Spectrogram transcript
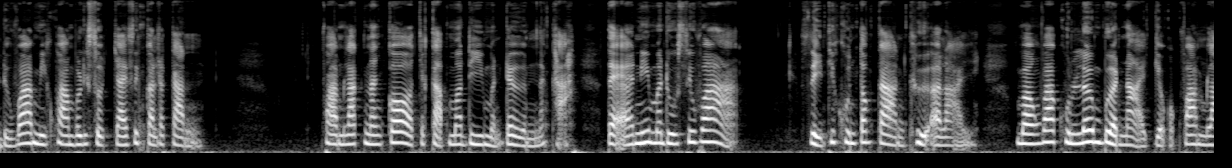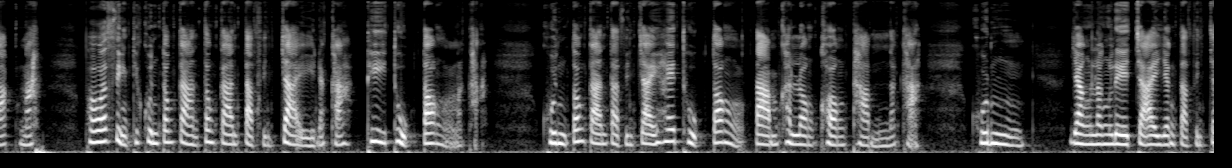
หรือว่ามีความบริสุทธิ์ใจซึ่งกันและกัน ความรักนั้นก็จะกลับมาดีเหมือนเดิมนะคะ แต่อันนี้มาดูซิว่า สิ่งที่คุณต้องการคืออะไร มองว่าคุณเริ่มเบื่อหน่ายเกี่ยวกับความรักนะ เพราะว่าสิ่งที่คุณต้องการต้องการตัดสินใจนะคะ ที่ถูกต้องนะคะ คุณต้องการตัดสินใจให้ถูกต้องตามคันลองคลองธรรมนะคะ คุณยังลังเลใจยังตัดสินใจ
